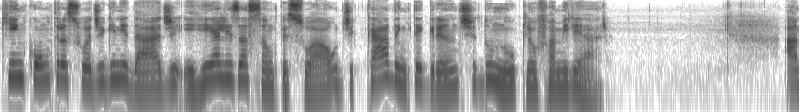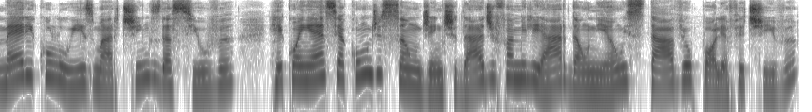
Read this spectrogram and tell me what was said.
que encontra sua dignidade e realização pessoal de cada integrante do núcleo familiar. Américo Luiz Martins da Silva reconhece a condição de entidade familiar da união estável poliafetiva,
